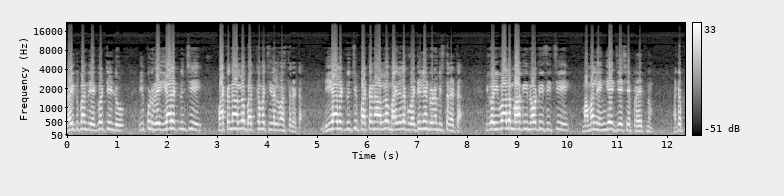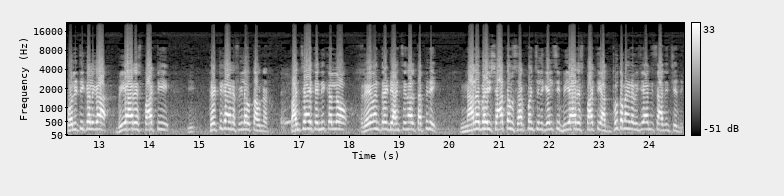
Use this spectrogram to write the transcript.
రైతు బంద్ ఎగ్గొట్టిండు. ఇప్పుడు రే- ఇయాలటి నుంచి పట్టణాల్లో బతుకమ్మ చీరలు వస్తారట ఇయాలటి నుంచి పట్టణాల్లో మహిళలకు వడ్డీ లేని రుణం ఇస్తారట. ఇగో ఇవాళ మాకు ఈ నోటీస్ ఇచ్చి మమ్మల్ని ఎంగేజ్ చేసే ప్రయత్నం. అంటే పొలిటికల్గా బీఆర్ఎస్ పార్టీ థ్రెట్గా ఆయన ఫీల్ అవుతా ఉన్నాడు. పంచాయత్ ఎన్నికల్లో రేవంత్ రెడ్డి అంచనాలు తప్పినాయి. నలభై శాతం సర్పంచులు గెలిచి బీఆర్ఎస్ పార్టీ అద్భుతమైన విజయాన్ని సాధించింది.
